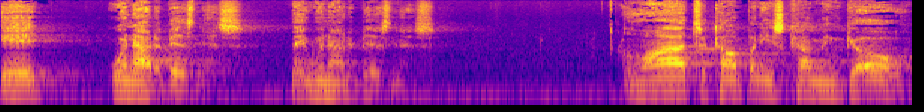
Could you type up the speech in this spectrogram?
it went out of business. They went out of business. Lots of companies come and go.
